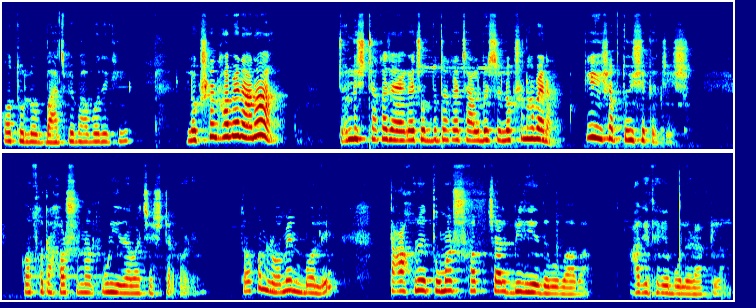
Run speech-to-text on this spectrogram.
কত লোক বাঁচবে ভাবো দেখি। লোকসান হবে না না? চল্লিশ টাকা জায়গায় চোদ্দ টাকা চাল বেচলে লোকসান হবে না? কী হিসাব তুই শিখেছিস? কথাটা হর্ষনাথ উড়িয়ে দেওয়ার চেষ্টা করে। তখন রমেন বলে, তাহলে তোমার সব চাল বিলিয়ে দেবো বাবা। আগে থেকে বলে রাখলাম।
